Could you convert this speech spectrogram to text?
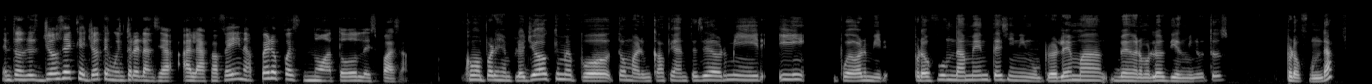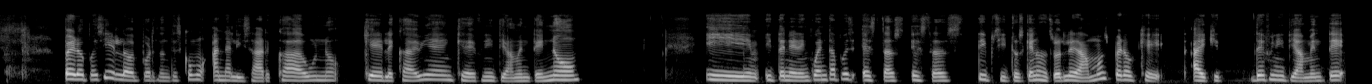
Entonces yo sé que yo tengo intolerancia a la cafeína, pero pues no a todos les pasa como por ejemplo yo que me puedo tomar un café antes de dormir y puedo dormir profundamente sin ningún problema, me duermo los 10 minutos profunda, pero pues sí, lo importante es como analizar cada uno que le cae bien, que definitivamente no, y, y tener en cuenta pues estas, estas tipsitos que nosotros le damos, pero que hay que definitivamente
